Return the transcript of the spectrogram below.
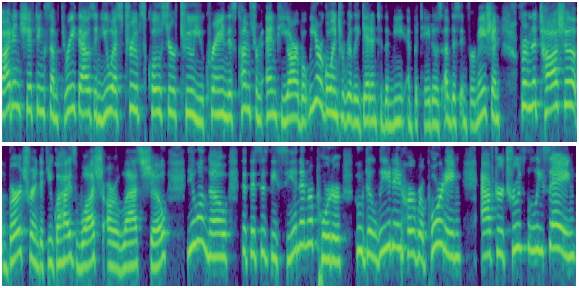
Biden shifting some 3,000 U.S. troops closer to Ukraine. This comes from NPR, but we are going to really get into the meat and potatoes of this information from Natasha Bertrand. If you guys watched our last show, you will know that this is the CNN reporter who deleted her reporting after truthfully saying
